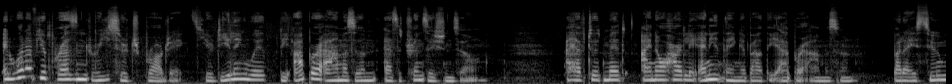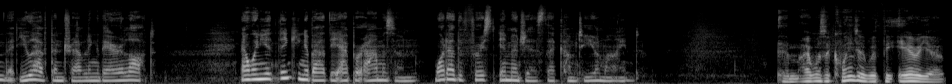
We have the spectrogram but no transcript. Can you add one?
In one of your present research projects, you're dealing with the Upper Amazon as a transition zone. I have to admit, I know hardly anything about the Upper Amazon, but I assume that you have been traveling there a lot. Now, when you're thinking about the Upper Amazon, what are the first images that come to your mind? Um, I was acquainted with the area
